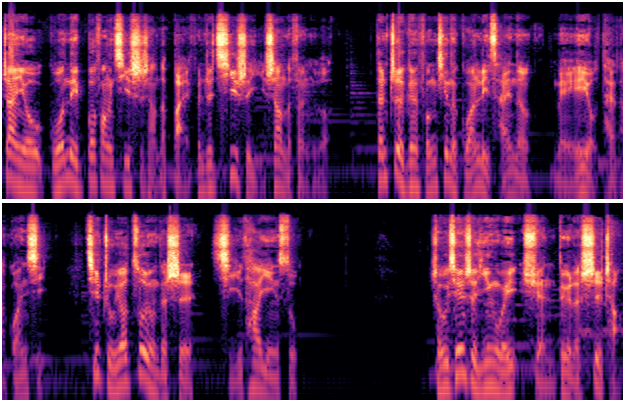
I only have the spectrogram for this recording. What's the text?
占有国内播放器市场的百分之七十以上的份额，但这跟冯鑫的管理才能没有太大关系。其主要作用的是其他因素。首先是因为选对了市场，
